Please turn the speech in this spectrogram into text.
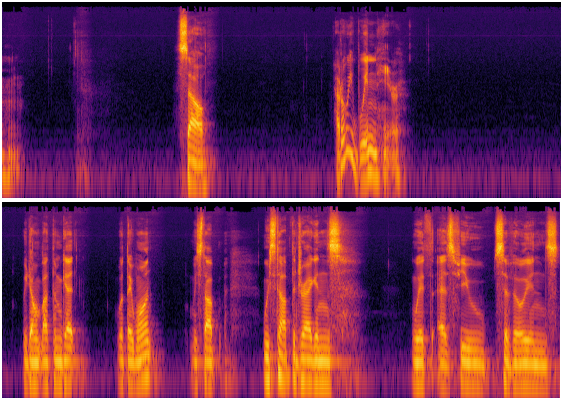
Mm-hmm. So, How do we win here? we don't let them get what they want. We stop we stop the dragons with as few civilians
